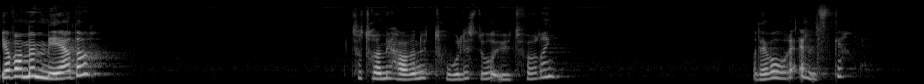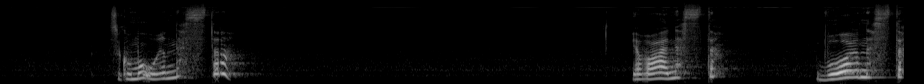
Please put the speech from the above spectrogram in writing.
Ja, hva med meg, da? Så tror jeg vi har en utrolig stor utfordring. Og det var ordet 'elske'. Så kommer ordet 'neste', da. Ja, hva er neste? Vår neste.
